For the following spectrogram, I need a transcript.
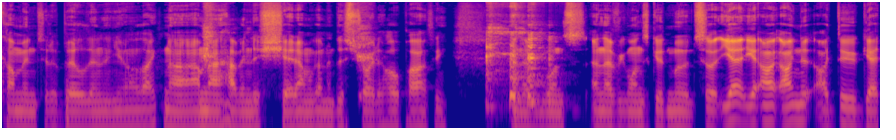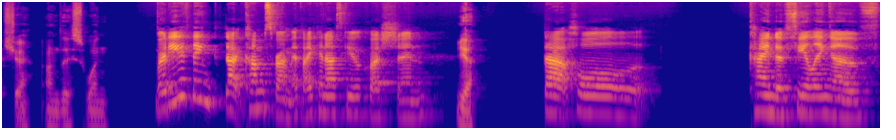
come into the building, and you're like, "No, I'm not having this shit. I'm gonna destroy the whole party." and everyone's and everyone's good mood. So yeah, yeah, I I, I do get you on this one. Where do you think that comes from? If I can ask you a question. Yeah. That whole kind of feeling of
